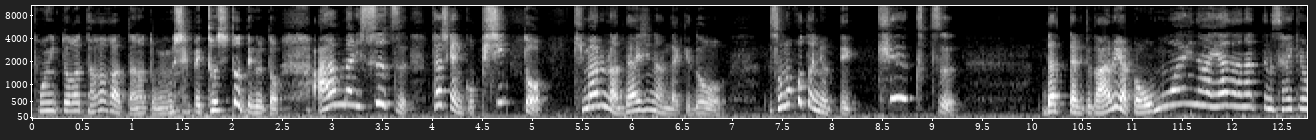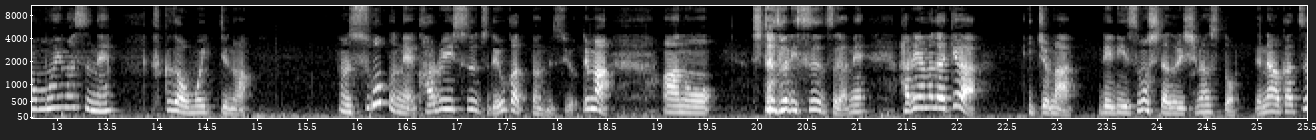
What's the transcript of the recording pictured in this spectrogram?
ポイントが高かったなと思いました。やっぱり年取ってくると、あんまりスーツ、確かにこう、ピシッと決まるのは大事なんだけど、そのことによって窮屈だったりとか、あるいはやっぱ重いのは嫌だなっての最近思いますね。服が重いっていうのは。すごくね、軽いスーツで良かったんですよ。で、まあ、あの、下取りスーツがね、春山だけは、一応まあ、レディースも下取りしますと。で、なおかつ、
